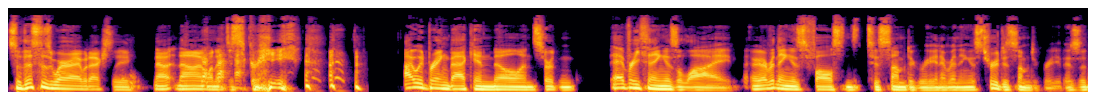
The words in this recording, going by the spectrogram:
So this is where I would actually now now I want to disagree. I would bring back in Mill and certain everything is a lie. Everything is false to some degree and everything is true to some degree. There's a,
